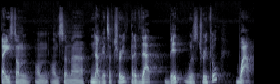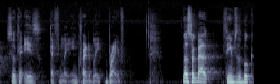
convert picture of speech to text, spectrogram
based on on on some uh, nuggets of truth, but if that bit was truthful, wow, Cilka is definitely incredibly brave. Let's talk about themes of the book.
